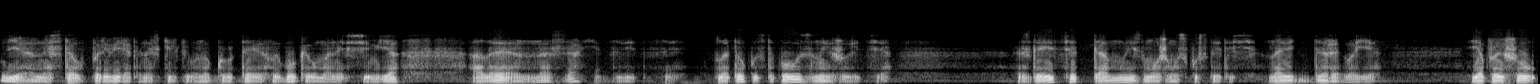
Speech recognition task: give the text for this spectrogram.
Я не став перевіряти, наскільки воно круте і глибоке у мене сім'я, але на захід звідси плато поступово знижується. Здається, там ми і зможемо спуститись. Навіть дерева є. Я пройшов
